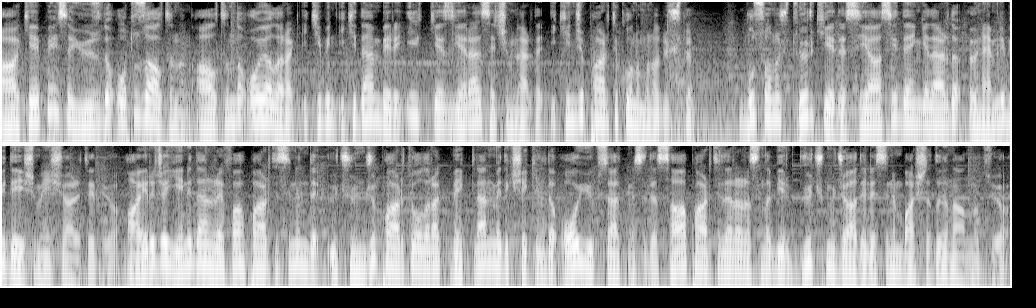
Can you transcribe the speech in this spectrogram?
AKP ise %36'nın altında oy alarak 2002'den beri ilk kez yerel seçimlerde ikinci parti konumuna düştü. Bu sonuç Türkiye'de siyasi dengelerde önemli bir değişime işaret ediyor. Ayrıca yeniden Refah Partisi'nin de üçüncü parti olarak beklenmedik şekilde oy yükseltmesi de sağ partiler arasında bir güç mücadelesinin başladığını anlatıyor.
